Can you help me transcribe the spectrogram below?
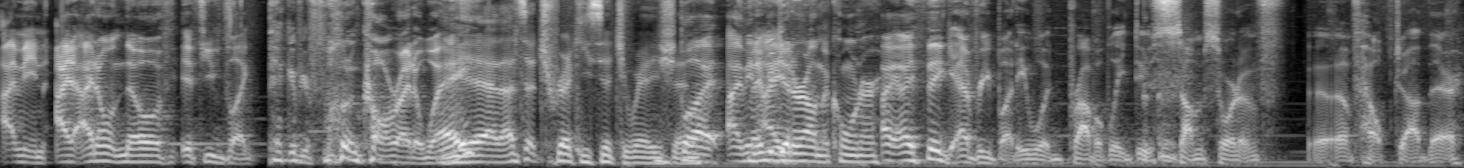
I mean, I, I don't know if, if you'd like pick up your phone and call right away. yeah, that's a tricky situation. But I mean, Maybe I, get around the corner. I, I think everybody would probably do some sort of uh, of help job there.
